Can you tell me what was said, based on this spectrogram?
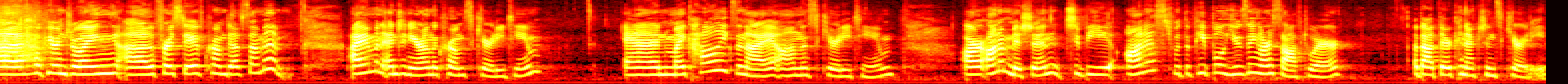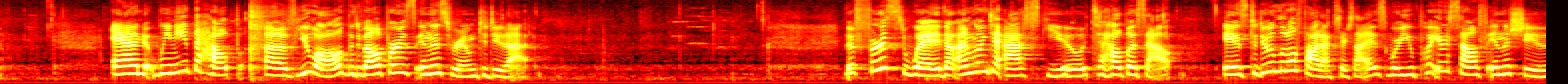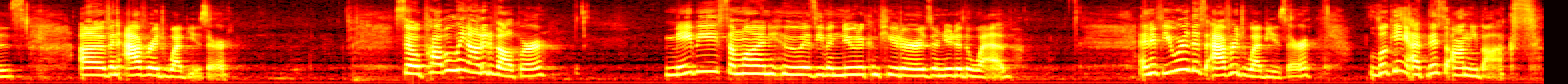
I uh, hope you're enjoying uh, the first day of Chrome Dev Summit. I am an engineer on the Chrome security team, and my colleagues and I on the security team are on a mission to be honest with the people using our software about their connection security. And we need the help of you all, the developers in this room, to do that. The first way that I'm going to ask you to help us out is to do a little thought exercise where you put yourself in the shoes of an average web user. So probably not a developer, maybe someone who is even new to computers or new to the web. And if you were this average web user, looking at this Omnibox,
